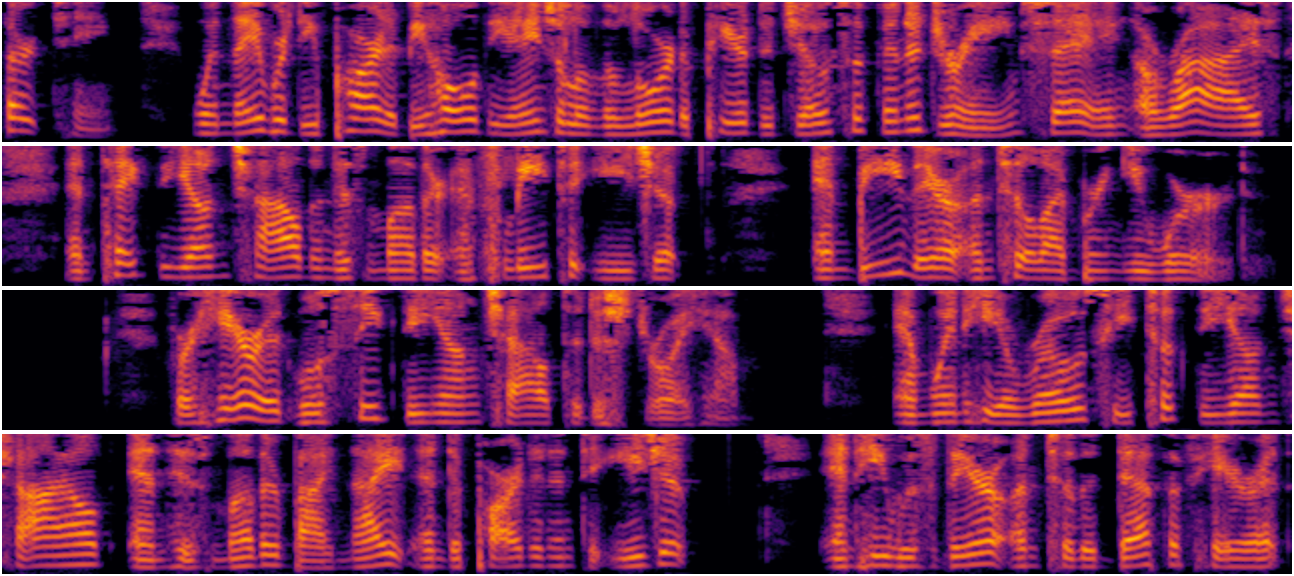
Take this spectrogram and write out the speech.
13. When they were departed, behold, the angel of the Lord appeared to Joseph in a dream, saying, Arise and take the young child and his mother and flee to Egypt and be there until I bring you word. For Herod will seek the young child to destroy him. And when he arose, he took the young child and his mother by night and departed into Egypt and he was there until the death of Herod,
